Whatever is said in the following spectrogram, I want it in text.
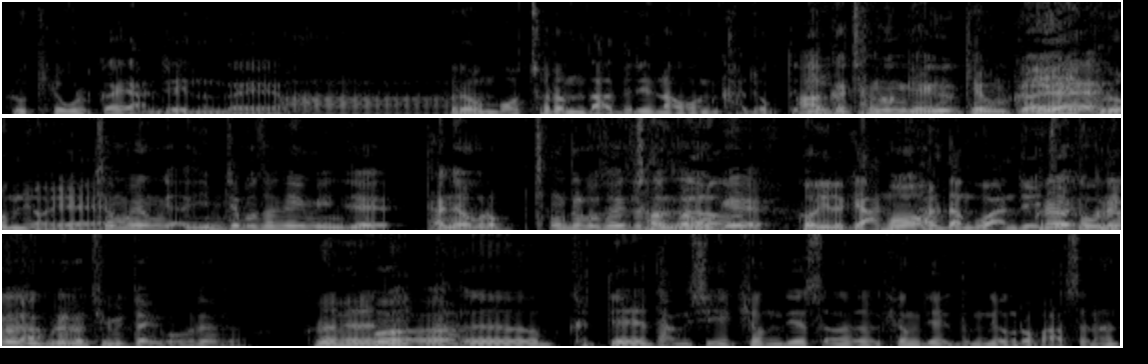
그 개울가에 앉아 있는 거예요. 아, 그럼 모처럼 나들이 나온 가족들이 아, 그 장군 개, 개울가에. 예, 그럼요. 예. 최무영, 임채무 선생님이 이제 단역으로 창 들고 서 있었던 거 어, 거기. 거기 이렇게 안, 발 담고 앉아 있죠. 그래가지고. 그래가지고, 그래가지고 재밌다 이거. 그래서. 그러면은 어, 이- 어. 어, 그때 당시 경제성 경제 능력으로 봐서는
